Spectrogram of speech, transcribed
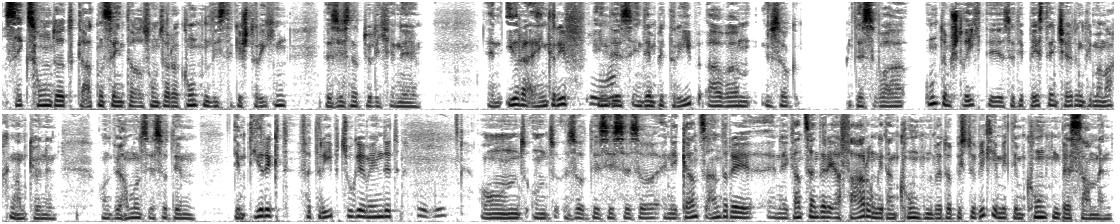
600 Gartencenter aus unserer Kundenliste gestrichen. Das ist natürlich eine, ein irrer Eingriff ja. in, das, in den Betrieb, aber ich sage, das war unterm Strich die, also die beste Entscheidung, die wir machen haben können. Und wir haben uns also dem, dem Direktvertrieb zugewendet. Mhm. Und, und also das ist also eine ganz andere, eine ganz andere Erfahrung mit einem Kunden, weil da bist du wirklich mit dem Kunden beisammen.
